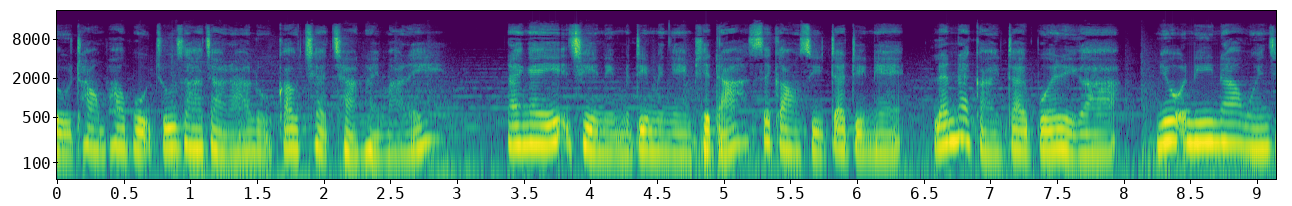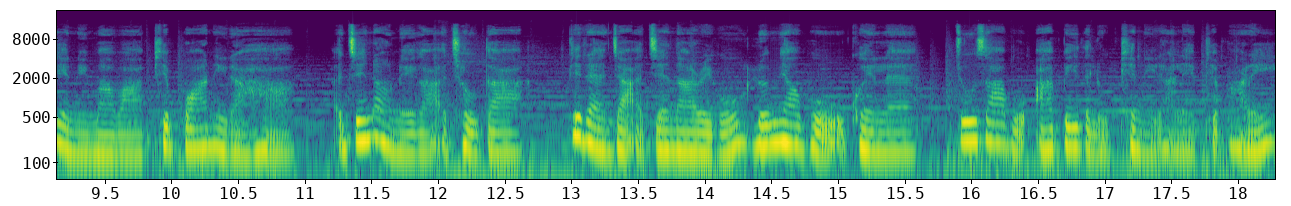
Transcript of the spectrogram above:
လိုထောင်ဖောက်ဖို့ကြိုးစားကြတာလို့ကောက်ချက်ချနိုင်ပါတယ်။နိုင်ငံရေးအခြေအနေမတည်မငြိမ်ဖြစ်တာစစ်ကောင်စီတပ်တွေနဲ့လက်နက်ကင်တိုက်ပွဲတွေက မြို့အနီးနားဝန်းကျင်တွေမှာပါဖြစ်ပွားနေတာဟာအကျဉ်းထောင်တွေကအချုပ်သားပြည်တံကြအကျဉ်းသားတွေကိုလွတ်မြောက်ဖို့အခွင့်အလမ်းစူးစမ်းဖို့အားပေးတယ်လို့ဖြစ်နေတာလည်းဖြစ်ပါတယ်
